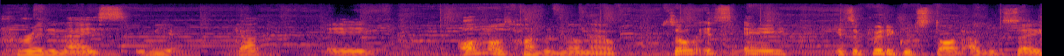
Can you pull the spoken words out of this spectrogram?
pretty nice. We got a almost 100 mil now. So it's a it's a pretty good start I would say.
